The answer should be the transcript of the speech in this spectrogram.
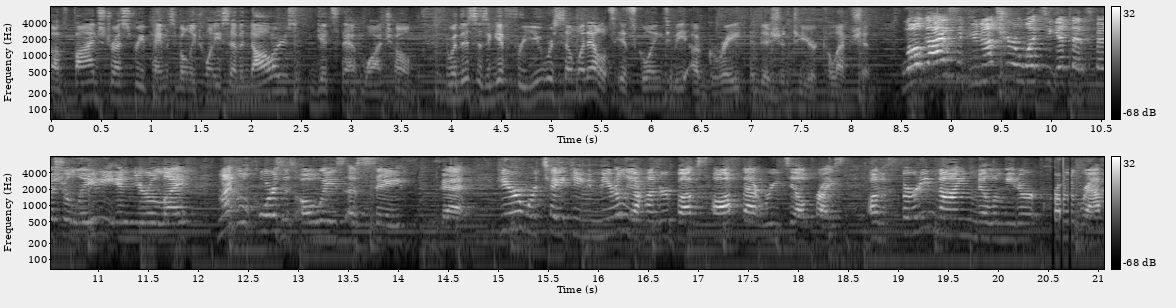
of five stress-free payments of only $27 gets that watch home. Whether this is a gift for you or someone else, it's going to be a great addition to your collection. Well, guys, if you're not sure what to get that special lady in your life, Michael Kors is always a safe bet. Here we're taking nearly 100 bucks off that retail price on a 39 millimeter chronograph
